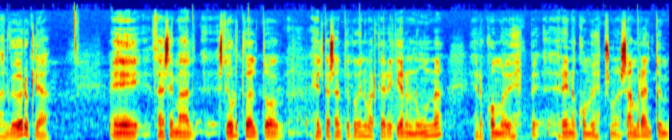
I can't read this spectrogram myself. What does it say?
Alveg öruglega. E, það sem að stjórnvöld og heldasamtök og vinnumarkaðir gera núna er að koma upp, reyna að koma upp svona samrændum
